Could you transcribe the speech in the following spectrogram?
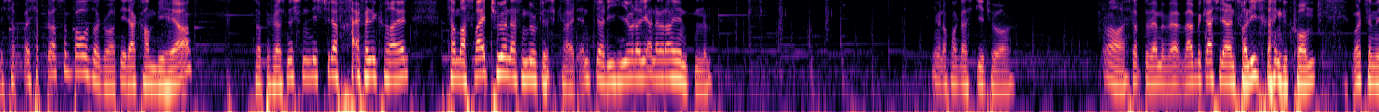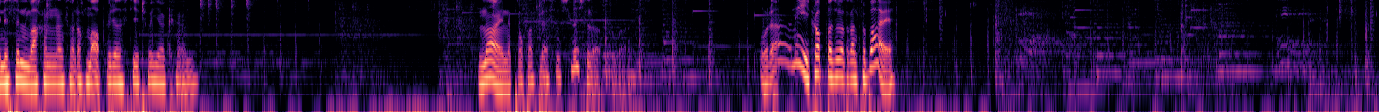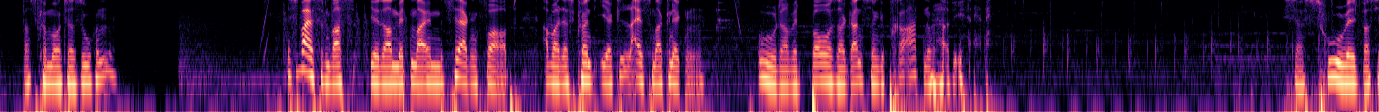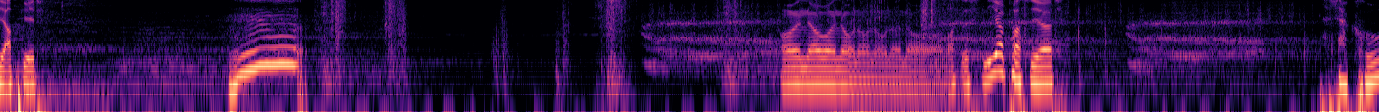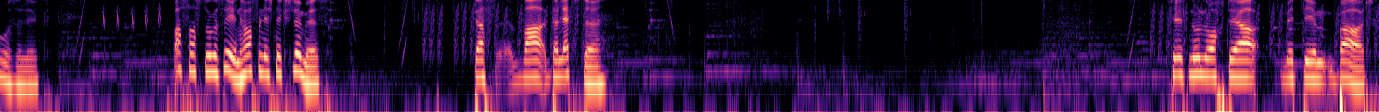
Ich hab, ich hab was von Bowser gehört. Ne, da kamen wir her. Ich hab vielleicht nicht, nicht wieder freiwillig rein. Jetzt haben wir zwei Türen als Möglichkeit. Entweder die hier oder die andere da hinten. Nehmen wir nochmal gleich die Tür. Oh, ich glaube, da wären wir, wären wir gleich wieder ins Verlies reingekommen. Wollte ja wenig Sinn machen. Dann schauen wir doch mal, ob wir das die Tür hier können. Nein, da braucht man vielleicht einen Schlüssel oder sowas. Oder? Nee, kommt man sogar dran vorbei. Das können wir untersuchen. Ich weiß schon, was ihr da mit meinem Zergen vorhabt. Aber das könnt ihr gleich mal knicken. Uh, da wird Bowser ganz schön gebraten, oder wie? Ist ja so wild, was hier abgeht. Oh no, oh no, no, no, no, no. Was ist denn hier passiert? Das ist ja gruselig. Was hast du gesehen? Hoffentlich nichts Schlimmes. Das war der letzte. Fehlt nur noch der mit dem Bart.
